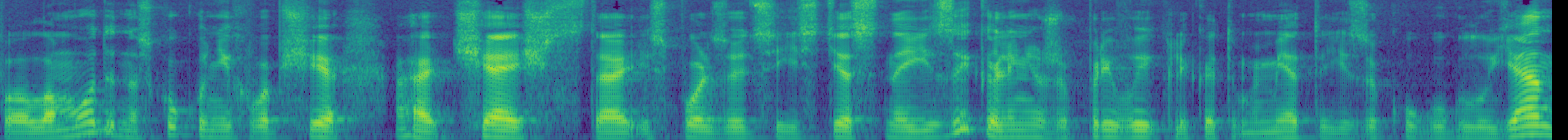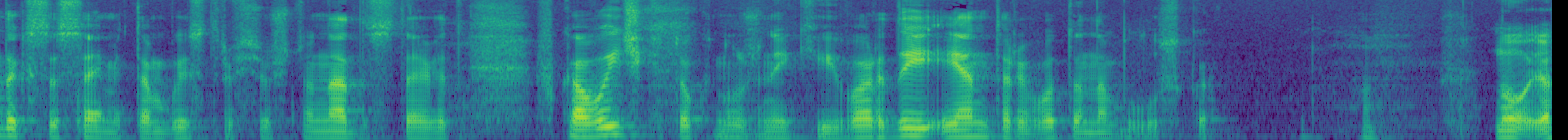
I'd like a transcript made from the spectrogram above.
Ламоды, насколько у них вообще а, чаще используется естественный язык, или уже привыкли к этому мета-языку Гуглу Яндекса, сами там быстро все, что надо, ставят в кавычки, только нужные кейворды, Enter, и вот она блузка. Ну, я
